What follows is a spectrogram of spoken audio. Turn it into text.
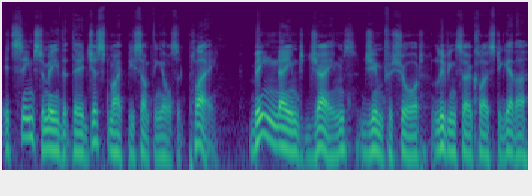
it seems to me that there just might be something else at play. Being named James, Jim for short, living so close together,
